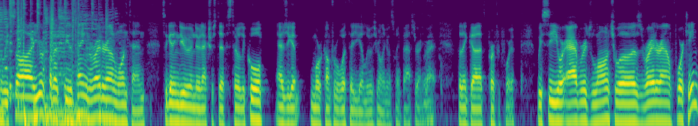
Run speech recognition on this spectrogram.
So we saw your club head speed is hanging right around 110. So getting you into an extra stiff is totally cool. As you get more comfortable with it, you get loose. You're only going to swing faster anyway. Right. So I think uh, that's perfect for you. We see your average launch was right around 14.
